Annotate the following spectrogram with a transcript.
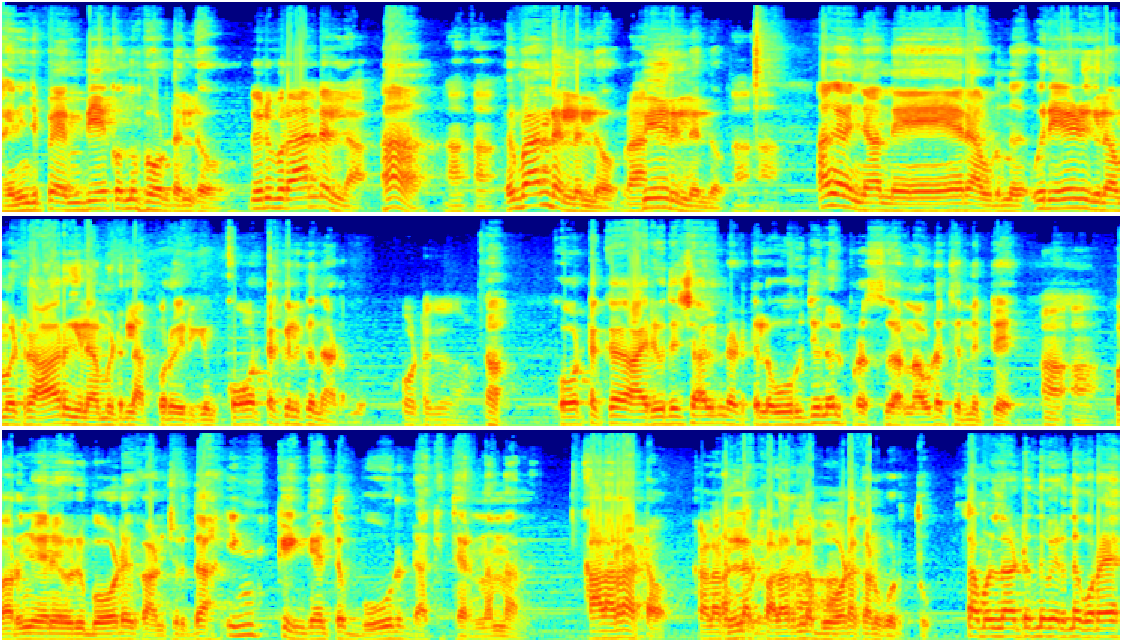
അതിനിപ്പോ എം ബി എക്ക് ഒന്നും പോണ്ടല്ലോ? ഇതൊരു ബ്രാൻഡ് അല്ല. ആ. ആ ബ്രാൻഡ് അല്ലല്ലോ? പേരില്ലല്ലോ? അങ്ങനെ ഞാൻ നേരെ അവിടുന്ന് ഒരു ഏഴ് കിലോമീറ്റർ ആറ് കിലോമീറ്ററിൽ അപ്പുറം ഇരിക്കും കോട്ടക്കൽക്ക് നടന്നു. കോട്ടക്കൽ ആ കോട്ടക്ക ആയുർവേദശാലിന്റെ അടുത്തുള്ള ഒറിജിനൽ പ്രസ് കാരണം അവിടെ ചെന്നിട്ട് പറഞ്ഞു ഞാൻ ഒരു ബോർഡ് കാണിച്ചു എനിക്ക് ഇങ്ങനത്തെ ബോർഡ് ഉണ്ടാക്കി തരണം എന്നാണ്. കളറാട്ടോ. കളർ നല്ല കളറുള്ള കളറിലെ ബോർഡൊക്കെ കൊടുത്തു. തമിഴ്നാട്ടിൽ നിന്ന് വരുന്ന കുറെ.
